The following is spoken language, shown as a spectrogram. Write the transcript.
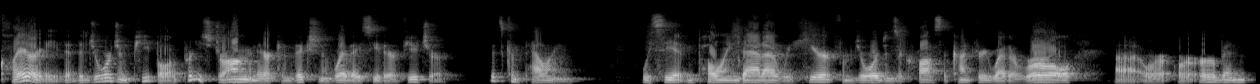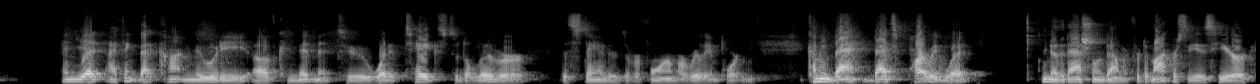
clarity that the Georgian people are pretty strong in their conviction of where they see their future. It's compelling. We see it in polling data. We hear it from Georgians across the country, whether rural uh, or, or urban. And yet, I think that continuity of commitment to what it takes to deliver the standards of reform are really important. Coming back, that's partly what you know the National Endowment for Democracy is here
